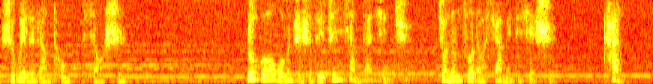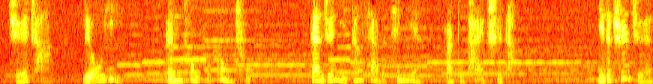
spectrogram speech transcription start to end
是为了让痛苦消失。如果我们只是对真相感兴趣，就能做到下面这些事：看、觉察、留意、跟痛苦共处，感觉你当下的经验而不排斥它。你的知觉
